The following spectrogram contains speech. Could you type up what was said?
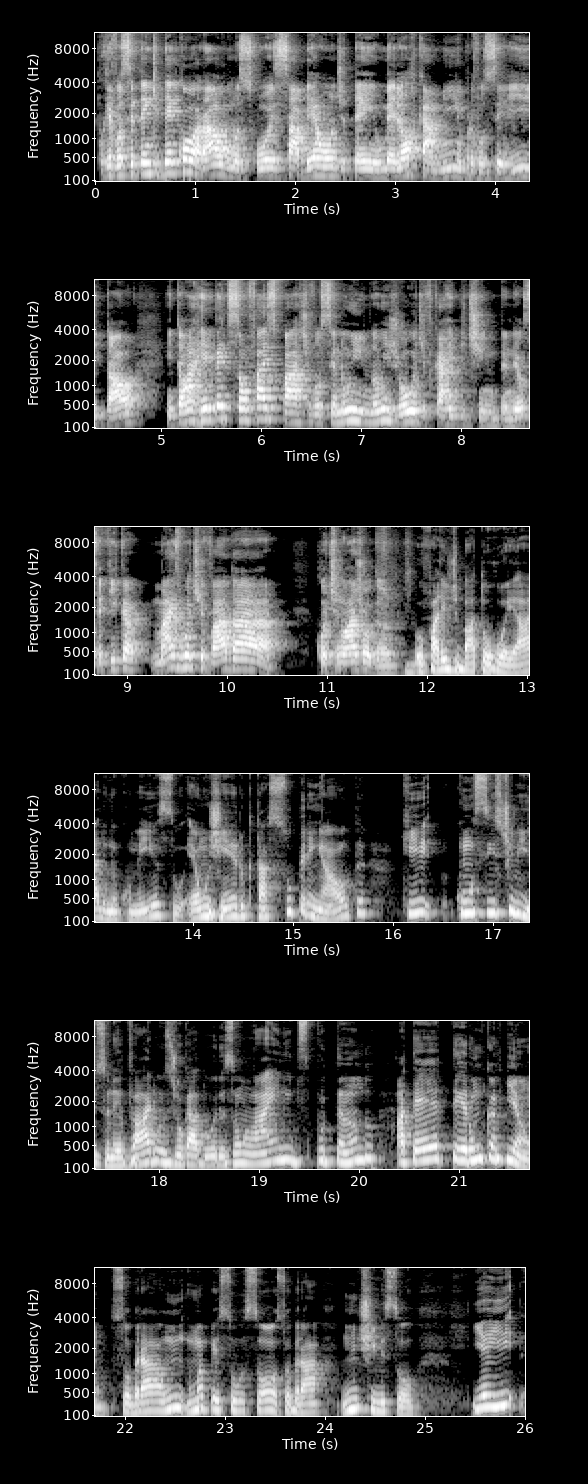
Porque você tem que decorar algumas coisas, saber aonde tem o melhor caminho para você ir e tal. Então a repetição faz parte, você não, não enjoa de ficar repetindo, entendeu? Você fica mais motivado a continuar jogando. Eu falei de Battle Royale no começo, é um gênero que tá super em alta, que consiste nisso, né? Vários jogadores online disputando até ter um campeão, sobrar um- uma pessoa só, sobrar um time só. E aí,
